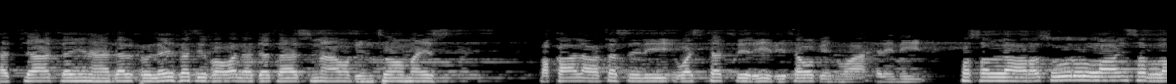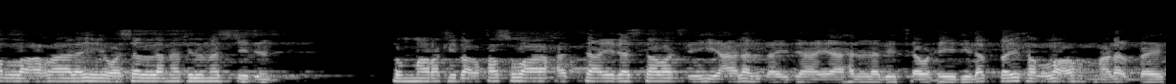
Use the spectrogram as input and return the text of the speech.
حتى أتينا ذا الحليفة فولدت أسماء بنت أميس. فقال اغتسلي واستدثري بثوب واحرمي فصلى رسول الله صلى الله عليه وسلم في المسجد. ثم ركب القصوى حتى إذا استوت به على البيداء. أهل بالتوحيد لبيك اللهم لبيك.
